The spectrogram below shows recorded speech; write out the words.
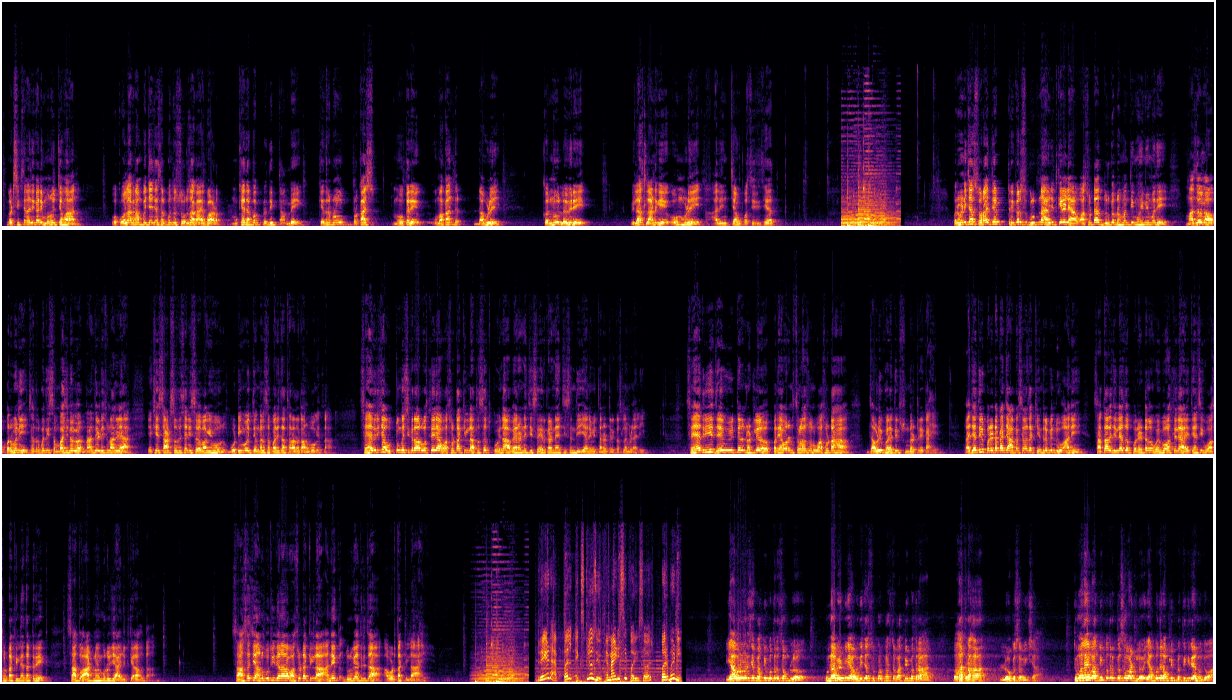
गटशिक्षणाधिकारी मनोज चव्हाण व कोला ग्रामपंचायतच्या सरपंच सोरजा गायकवाड मुख्याध्यापक प्रदीप तांबे केंद्रप्रमुख प्रकाश मोहकरे उमाकांत डाहुळे कन्नू लविरे विलास लांडगे ओम मुळे आदींच्या उपस्थितीत परभणीच्या स्वराज्य ट्रेकर्स ग्रुपनं आयोजित केलेल्या वासोटा दुर्ग भ्रमंती मोहिमेमध्ये माजलगाव परभणी छत्रपती संभाजीनगर नांदेड इथून आलेल्या एकशे साठ सदस्यांनी सहभागी होऊन बोटिंग व जंगल सफारीचा थरारक अनुभव घेतला. सह्याद्रीच्या उत्तुंग शिखरावर वसलेल्या वासोटा किल्ला तसंच कोयना अभयारण्याची सैर करण्याची संधी या निमित्तानं ट्रेकर्सला मिळाली. सह्याद्री हे जैवविविधतेनं नटलेलं पर्यावरण स्थळ असून वासोटा हा जावळी खोऱ्यातील सुंदर ट्रेक आहे. राज्यातील पर्यटकांच्या आकर्षणाचा केंद्रबिंदू आणि सातारा जिल्ह्याचं पर्यटन वैभव असलेल्या ऐतिहासिक वासोटा किल्ल्याचा ट्रेक सात व आठ नोव्हेंबर रोजी आयोजित केला होता. साहसाची अनुभूती देणारा वासोटा किल्ला अनेक दुर्गयात्रीचा आवडता किल्ला आहे. Red apple exclusive M I D C परिसर परभणी. याबरोबरचे बातमीपत्र संपलं पुन्हा भेटूया उद्याच्या सुपरफास्ट बातमीपत्रात. पाहत रहा लोकसमीक्षा. तुम्हाला हे बातमीपत्र कसं वाटलं याबद्दल आपली प्रतिक्रिया नोंदवा.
